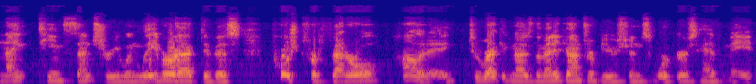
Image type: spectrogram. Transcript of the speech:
19th century when labor activists pushed for federal holiday to recognize the many contributions workers have made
